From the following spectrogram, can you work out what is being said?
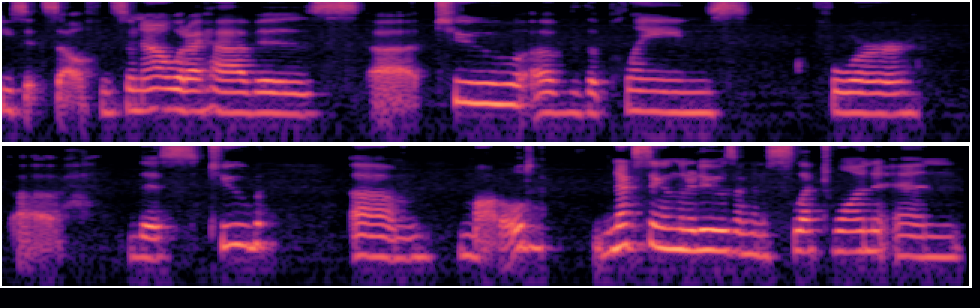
piece itself. And so now what I have is uh, two of the planes for uh, this tube um, modeled. The next thing I'm going to do is I'm going to select one and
